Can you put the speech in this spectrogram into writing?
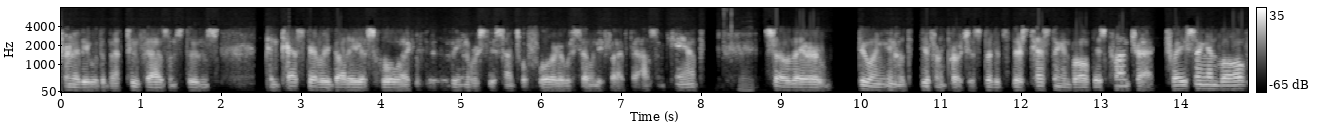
Trinity, with about 2,000 students, can test everybody. A school like the University of Central Florida with 75,000 can't. Right. So they're doing, you know, different approaches, but it's there's testing involved, there's contact tracing involved.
